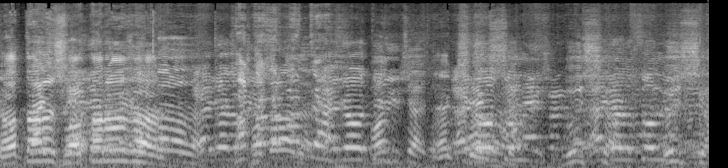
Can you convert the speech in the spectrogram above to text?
সতেরো সতেরো হাজার একশো দুইশো দুইশো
